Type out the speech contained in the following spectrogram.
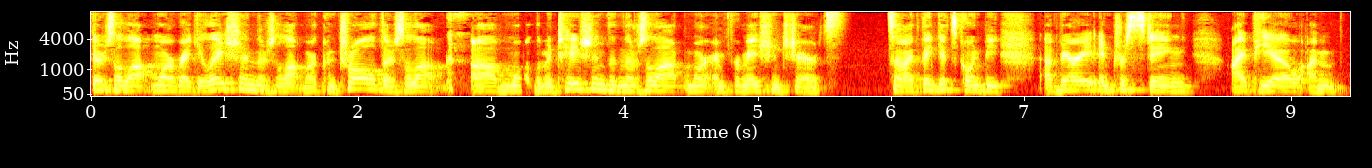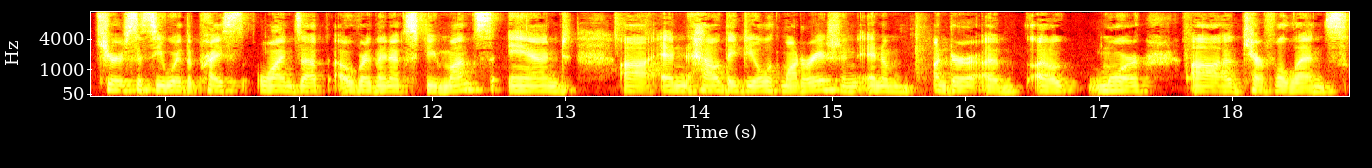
there's a lot more regulation, there's a lot more control, there's a lot uh, more limitations, and there's a lot more information shared. So I think it's going to be a very interesting IPO. I'm curious to see where the price winds up over the next few months and uh, and how they deal with moderation in a, under a, a more uh, careful lens.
